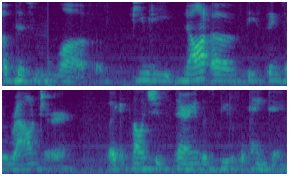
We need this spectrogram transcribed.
of this love of beauty, not of these things around her. Like it's not like she's staring at this beautiful painting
